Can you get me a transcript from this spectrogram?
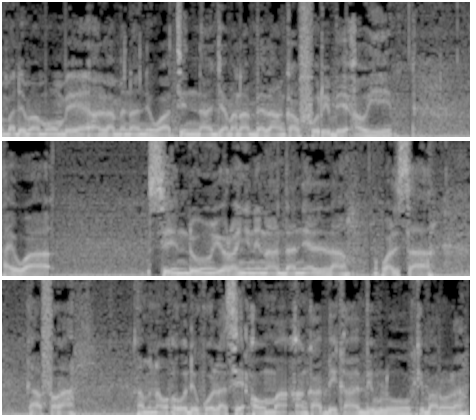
an badenma minw be an lamɛnna ni wagati na jamana bɛɛ la an ka fori be aw ye ayiwa sendon yɔrɔ ɲinina daniyɛli la walisa k'a faga an bena o de ko lase aw ma an ka bi ka bibulu kibaro la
